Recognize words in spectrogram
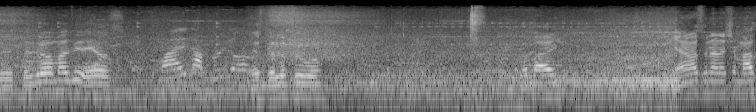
Después grabo más videos. Después los subo. Bye bye. Ya nada más una noche más.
